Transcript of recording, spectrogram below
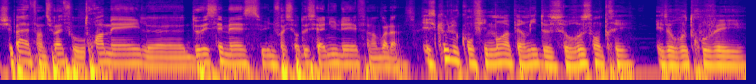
je sais pas, enfin, tu vois, il faut trois mails, euh, deux SMS, une fois sur deux, c'est annulé. Enfin, voilà. Est-ce que le confinement a permis de se recentrer et de retrouver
